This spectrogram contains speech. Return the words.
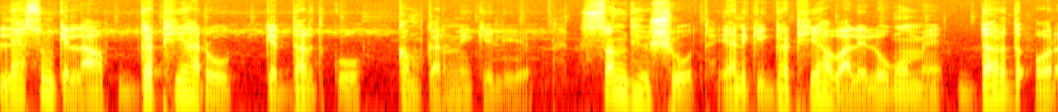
लहसुन के लाभ गठिया रोग के दर्द को कम करने के लिए। संधिशोथ यानी कि गठिया वाले लोगों में दर्द और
